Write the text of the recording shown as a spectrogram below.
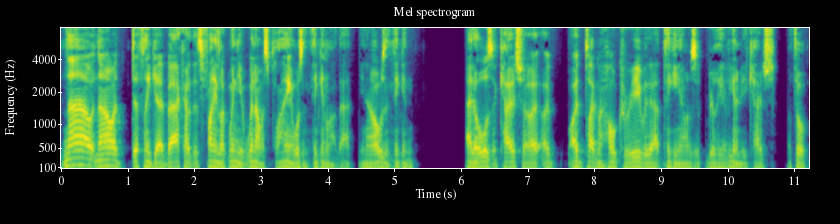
No, no, I'd definitely go back. It's funny, like when you when I was playing, I wasn't thinking like that. You know, I wasn't thinking at all as a coach. I I I'd played my whole career without thinking I was really ever going to be a coach. I thought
